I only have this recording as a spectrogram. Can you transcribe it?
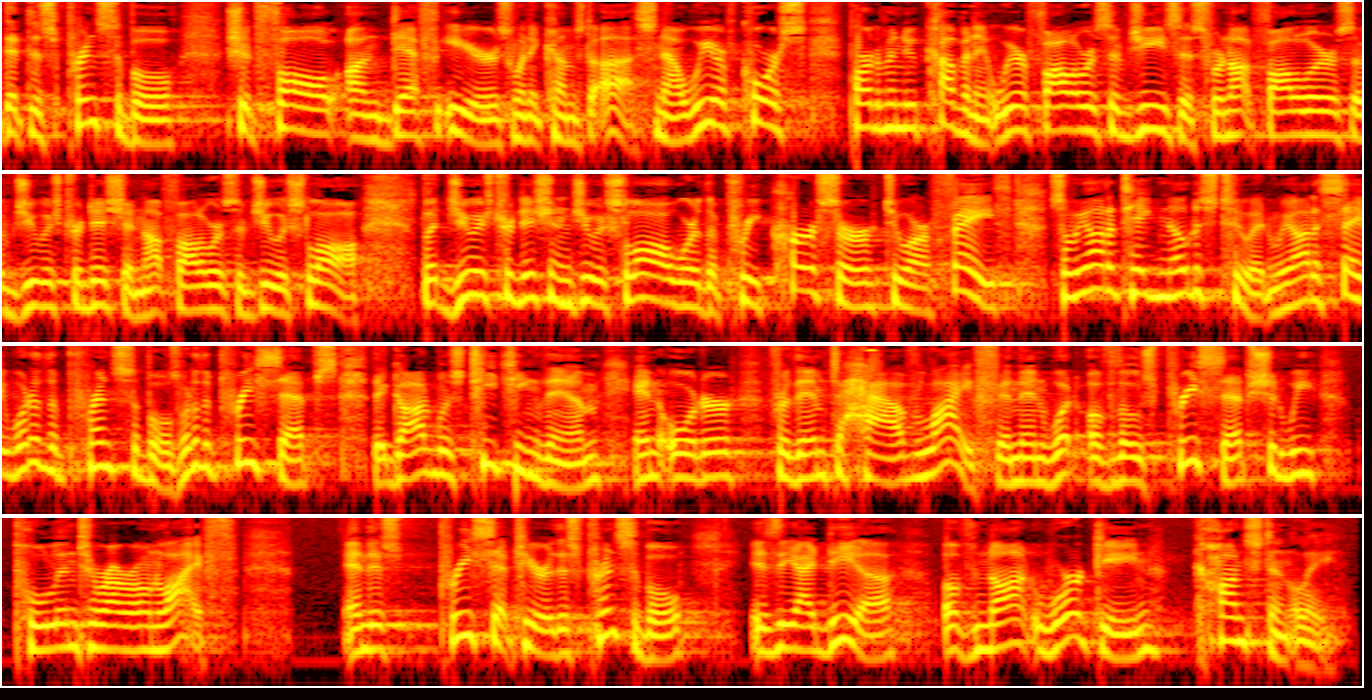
that this principle should fall on deaf ears when it comes to us. Now, we are, of course, part of a new covenant. We are followers of Jesus. We're not followers of Jewish tradition, not followers of Jewish law. But Jewish tradition and Jewish law were the precursor to our faith, so we ought to take notice to it. And we ought to say, what are the principles, what are the precepts that God was teaching them in order for them to have life? And then what of those precepts should we pull into our own life? And this precept here, this principle, is the idea of not working constantly.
